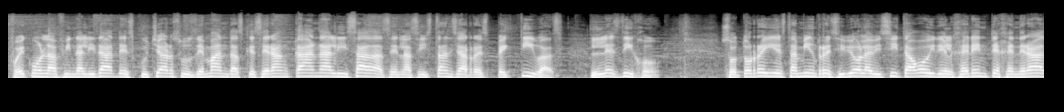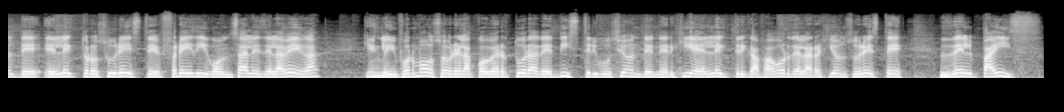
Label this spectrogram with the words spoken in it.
Fue con la finalidad de escuchar sus demandas que serán canalizadas en las instancias respectivas. Les dijo, Sotorreyes también recibió la visita hoy del gerente general de Electro Sureste, Freddy González de la Vega, quien le informó sobre la cobertura de distribución de energía eléctrica a favor de la región sureste del país.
